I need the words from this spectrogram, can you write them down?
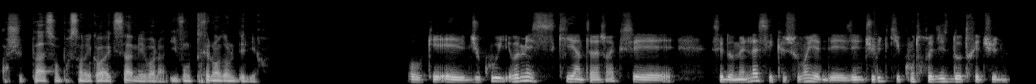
Alors, je suis pas à 100% d'accord avec ça, mais voilà, ils vont très loin dans le délire. Ok, et du coup, ouais, mais ce qui est intéressant avec ces, ces domaines-là, c'est que souvent il y a des études qui contredisent d'autres études.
